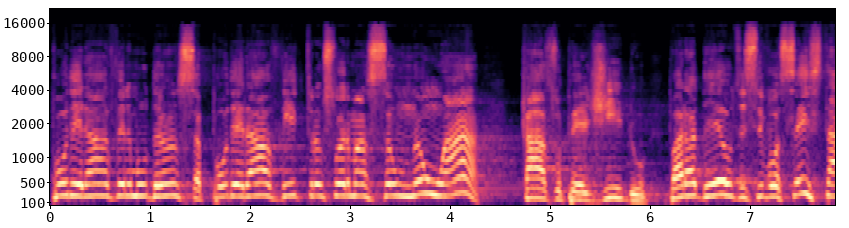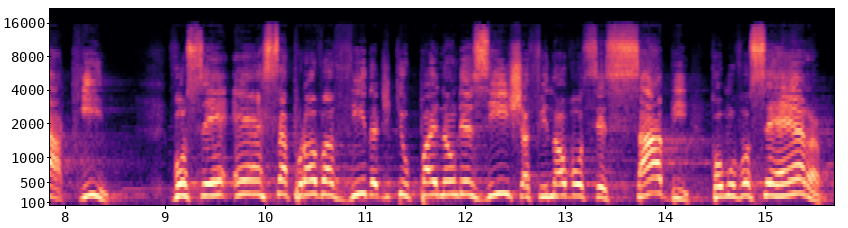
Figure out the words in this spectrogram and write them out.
poderá haver mudança, poderá haver transformação, não há caso perdido para Deus. E se você está aqui, você é essa prova vida de que o Pai não desiste, afinal você sabe como você era.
